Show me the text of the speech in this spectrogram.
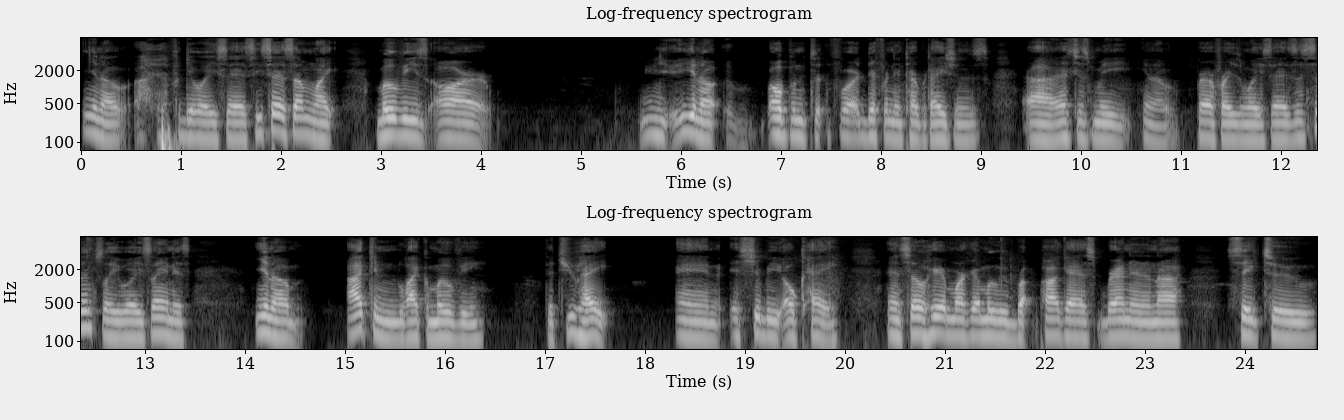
you know, I forget what he says. He says something like movies are, you know, open to, for different interpretations. Uh, that's just me, you know, paraphrasing what he says. Essentially, what he's saying is, you know, I can like a movie that you hate, and it should be okay. And so here at Markout Movie Podcast, Brandon and I seek to,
